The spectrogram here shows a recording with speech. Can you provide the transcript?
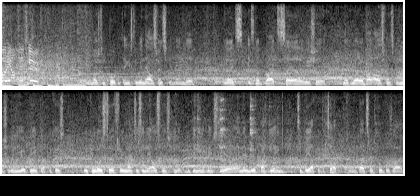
början till slut. The most important thing is to win the Allsvenskan, and uh, you know it's it's not right to say uh, we should not worry about Allsvenskan. We should win the European Cup because we can lose two or three matches in the Allsvenskan at the beginning of next year, and then we're battling to be up at the top, and that's what football's like.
